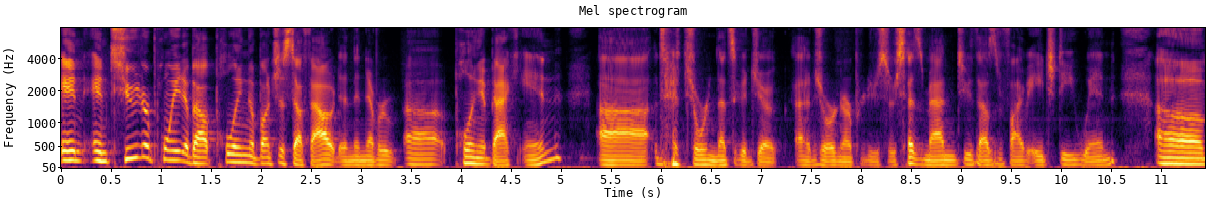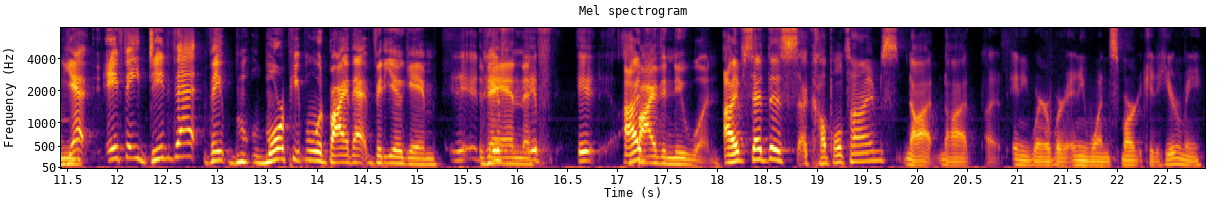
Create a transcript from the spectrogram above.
And and to your point about pulling a bunch of stuff out and then never uh pulling it back in uh jordan that's a good joke uh jordan our producer says madden 2005 hd win um Yeah, if they did that, they more people would buy that video game if, than if it I've, buy the new one. I've said this a couple times not not uh, anywhere where anyone smart could hear me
